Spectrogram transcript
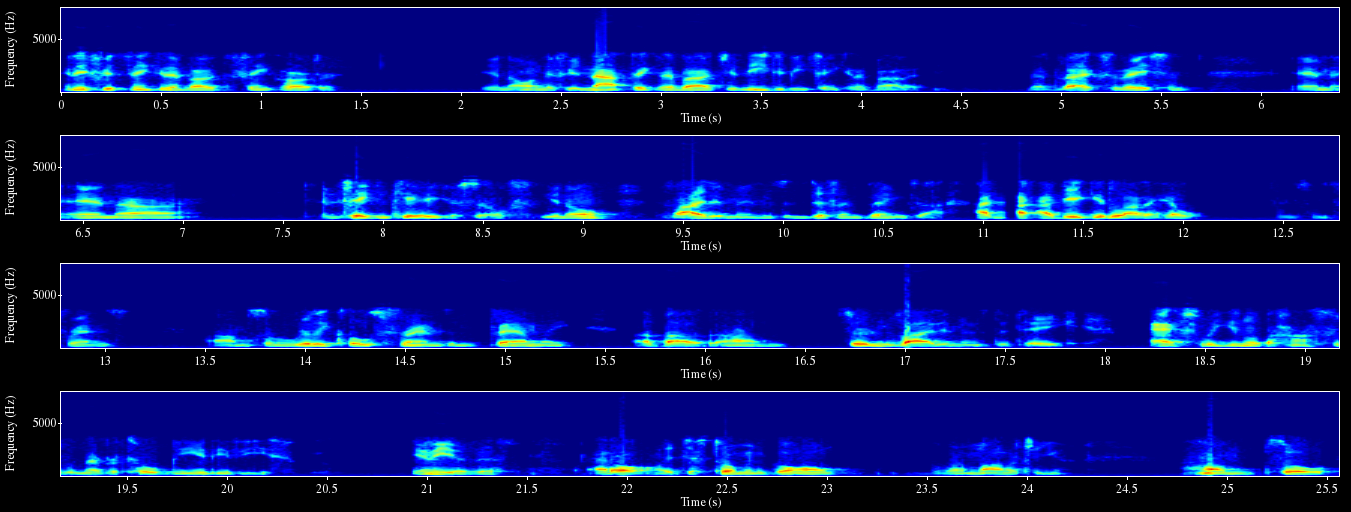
And if you're thinking about it, think harder. You know, and if you're not thinking about it, you need to be thinking about it. That vaccination, and and uh, and taking care of yourself. You know, vitamins and different things. I, I, I did get a lot of help from some friends, um, some really close friends and family about um, certain vitamins to take. Actually, you know, the hospital never told me any of these, any of this at all. It just told me to go home. Going to monitor you. Um, so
